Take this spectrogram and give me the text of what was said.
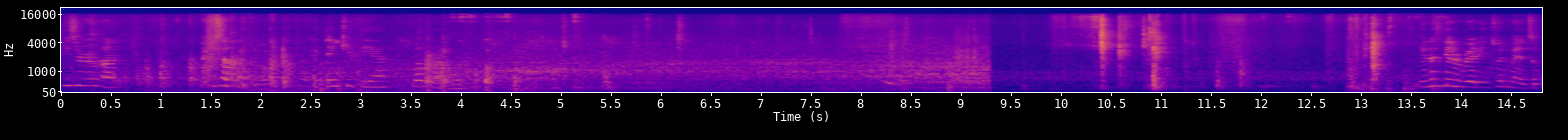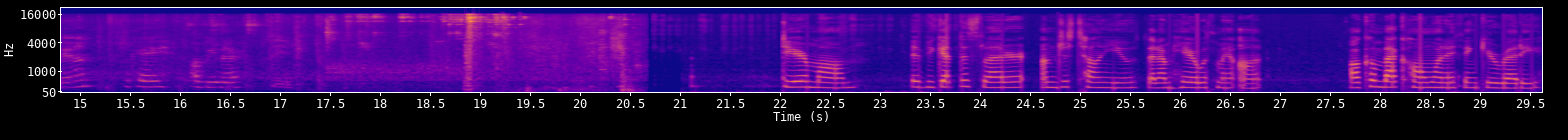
Here's your room, hon. Make yourself comfortable. Okay, thank you, Thea. No problem. Yeah, let's get it ready in 20 minutes, okay, hon? Okay, I'll be there. See you. Dear Mom, if you get this letter, I'm just telling you that I'm here with my aunt. I'll come back home when I think you're ready.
